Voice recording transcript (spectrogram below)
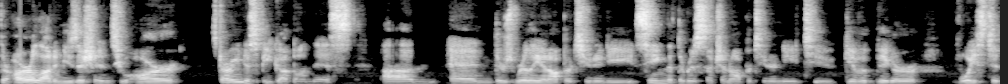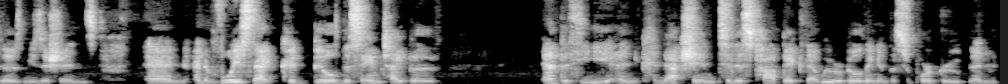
there are a lot of musicians who are starting to speak up on this. Um, and there's really an opportunity, seeing that there was such an opportunity to give a bigger voice to those musicians and, and a voice that could build the same type of empathy and connection to this topic that we were building in the support group. And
